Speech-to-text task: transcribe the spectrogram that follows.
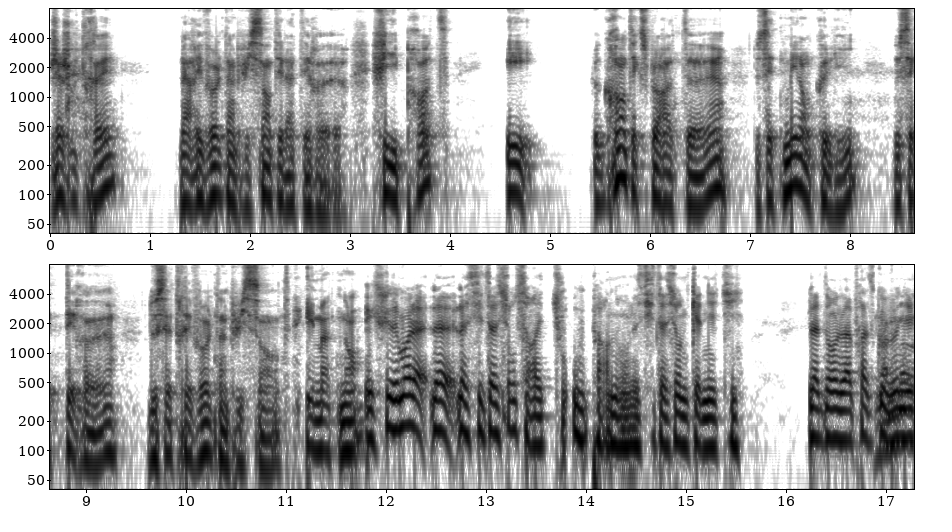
J'ajouterais la révolte impuissante et la terreur. Philippe Roth est le grand explorateur de cette mélancolie, de cette terreur, de cette révolte impuissante. Et maintenant, Excusez-moi, la, la- la citation s'arrête où, pardon, la citation de Canetti? Là, dans la phrase que la vous venez...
